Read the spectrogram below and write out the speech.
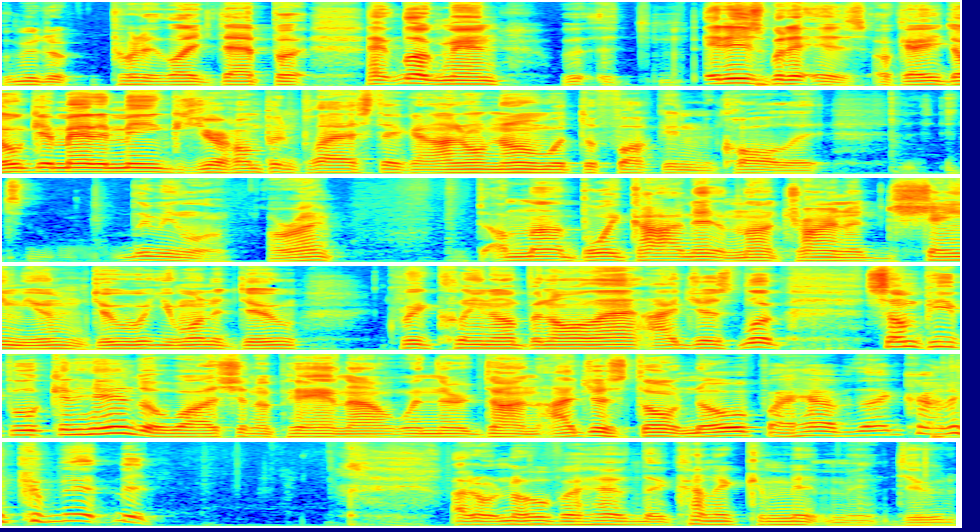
let me to put it like that but hey look man it is what it is okay? Don't get mad at me because you're humping plastic and i don't know what to fucking call it. It's, leave me alone all right i'm not boycotting it i'm not trying to shame you do what you want to do quick cleanup and all that. I just look, some people can handle washing a pan out when they're done. I just don't know if I have that kind of commitment. I don't know if I have that kind of commitment, dude.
